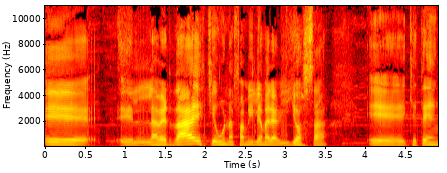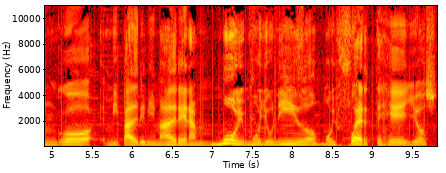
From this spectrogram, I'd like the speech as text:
Eh, eh, la verdad es que es una familia maravillosa que tengo. Mi padre y mi madre eran muy, muy unidos, muy fuertes ellos.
